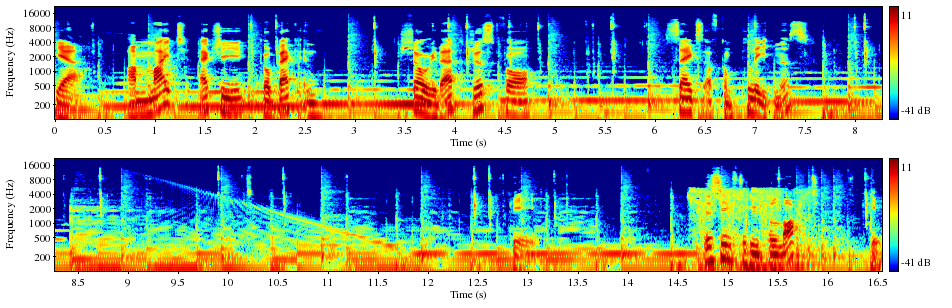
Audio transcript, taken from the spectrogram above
yeah, I might actually go back and show you that just for sakes of completeness. Okay. This seems to be blocked. Okay.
